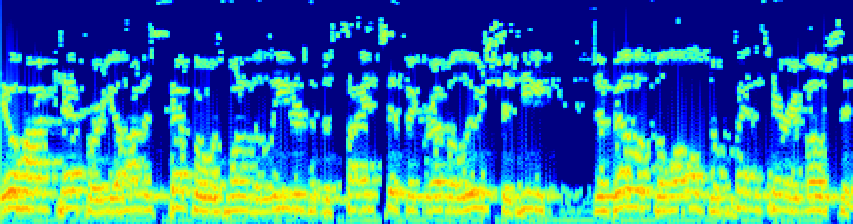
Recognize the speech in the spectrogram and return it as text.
Johann Kepler, Johannes Kepler was one of the leaders of the scientific revolution. He developed the laws of planetary motion.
